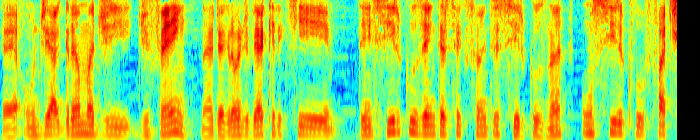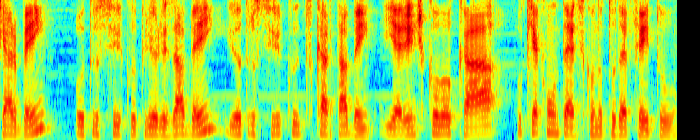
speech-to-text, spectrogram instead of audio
É um diagrama de, de Venn, né? Diagrama de Venn é aquele que tem círculos e a intersecção entre círculos, né? Um círculo fatiar bem, outro círculo priorizar bem e outro círculo descartar bem. E a gente colocar o que acontece quando tudo é feito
